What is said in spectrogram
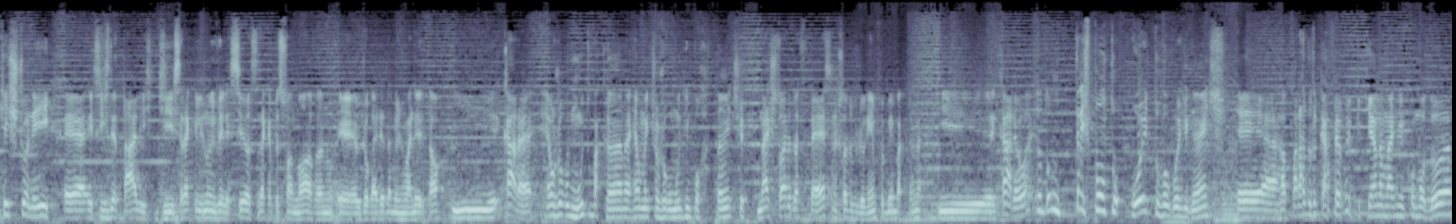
questionei é, esses detalhes de será que ele não envelheceu, será que a pessoa nova é, jogaria da mesma maneira e tal. E, cara, é um jogo muito bacana, realmente é um jogo muito importante na história do FPS, na história do videogame, foi bem bacana. E, cara, eu, eu dou um 3.8 robô gigante. É, a parada do café foi pequena, mas me incomodou.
